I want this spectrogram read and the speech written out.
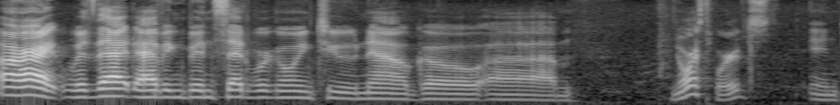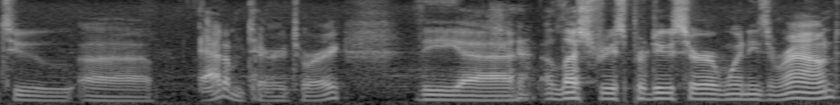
All right. With that having been said, we're going to now go um, northwards into uh, Adam territory, the uh, illustrious producer when he's around.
